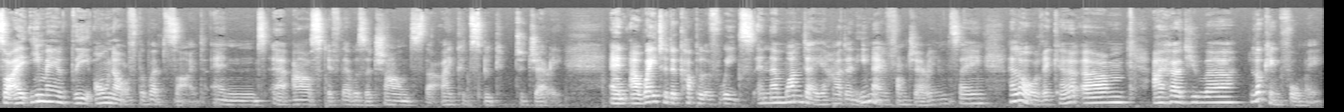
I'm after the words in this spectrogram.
so I emailed the owner of the website and uh, asked if there was a chance that I could speak to Jerri. And I waited a couple of weeks, and then one day I had an email from Jerri and saying, "Hello, Ulrike. Um, I heard you were looking for me."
